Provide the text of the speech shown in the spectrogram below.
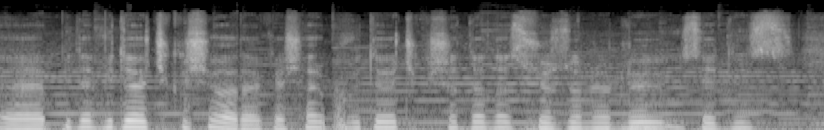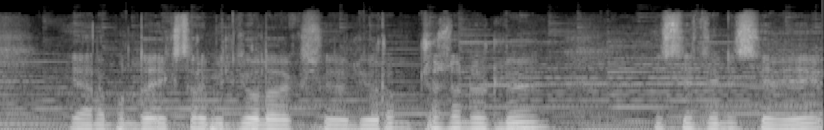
Ee, bir de video çıkışı var arkadaşlar. Bu video çıkışında da çözünürlüğü istediğiniz yani bunda ekstra bilgi olarak söylüyorum. Çözünürlüğü istediğiniz seviyeye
